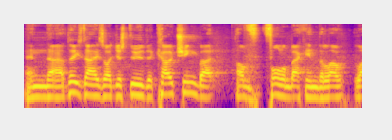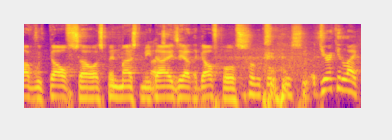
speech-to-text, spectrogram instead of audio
and uh, these days I just do the coaching, but I've fallen back into love, love with golf. So I spend most of my days out the golf course. The golf course. do you reckon like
